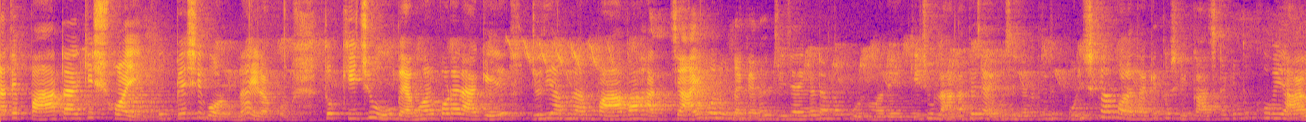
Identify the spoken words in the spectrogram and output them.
যাতে পাটা আর কি সয়ে, খুব বেশি গরম না এরকম। তো কিছু ব্যবহার করার আগে যদি আমরা পা বা হাত চাই বলুন না কেন, যে জায়গাটা আমরা মানে কিছু লাগাতে চাইব, সেই জায়গাটা যদি পরিষ্কার করা থাকে, তো সেই কাজটা কিন্তু খুবই আর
